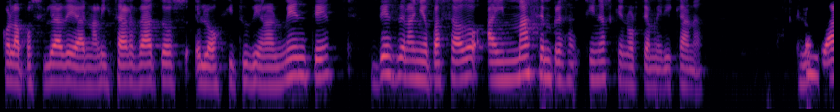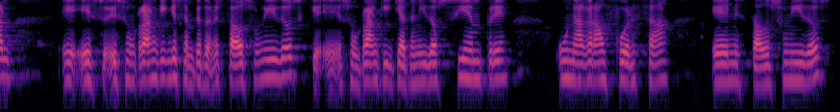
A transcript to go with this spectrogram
con la posibilidad de analizar datos longitudinalmente, desde el año pasado hay más empresas chinas que norteamericanas, lo cual eh, es, es, un ranking que se empezó en Estados Unidos, que es un ranking que ha tenido siempre una gran fuerza en Estados Unidos.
